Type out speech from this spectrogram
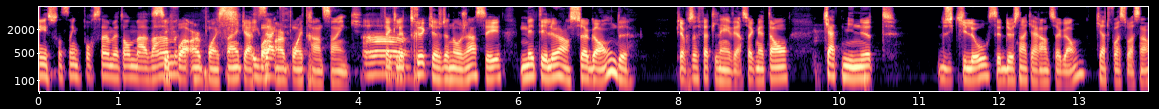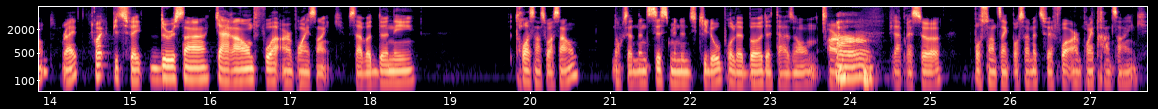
et 65 mettons, de ma c'est VAM, fois 1,5 à Exact. fois 1,35. Ah. Fait que le truc que je donne aux gens, c'est mettez-le en secondes, puis après ça, faites l'inverse. Fait que mettons 4 minutes du kilo, c'est 240 secondes, 4 fois 60, right? Ouais. Puis tu fais 240 fois 1,5. Ça va te donner 360. Donc, ça te donne 6 minutes du kilo pour le bas de ta zone 1. Ah. Puis après ça, pour 65 mais tu fais fois 1,35.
